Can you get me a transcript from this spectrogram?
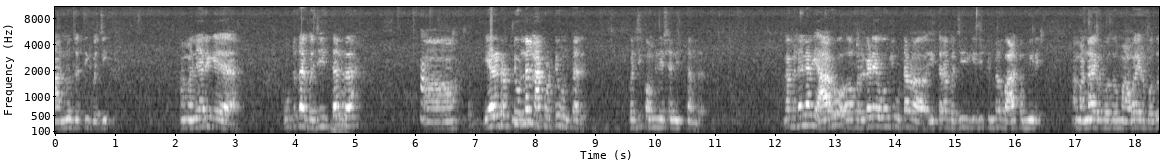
ಅನ್ನೋ ಜೊತೆಗೆ ಬಜ್ಜಿ. ನಮ್ಮ ಮನೆಯವರಿಗೆ ಊಟದಾಗ ಬಜಿ ಇತ್ತಂದ್ರೆ ಎರಡು ರೊಟ್ಟಿ ಉಣ್ಣಲ್ಲಿ ನಾಲ್ಕು ರೊಟ್ಟಿ ಉಣ್ತಾರೆ. ಬಜ್ಜಿ ಕಾಂಬಿನೇಷನ್ ಇತ್ತಂದ್ರೆ. ನಮ್ಮ ಮನೆಯವ್ರು ಯಾರು ಹೊರಗಡೆ ಹೋಗಿ ಊಟ, ಈ ಥರ ಬಜ್ಜಿ ಗಿಜಿ ತಿನ್ನೋದು ಭಾಳ ಕಮ್ಮಿ ರೀ. ನಮ್ಮ ಅಣ್ಣ ಇರ್ಬೋದು, ಮಾವ ಇರ್ಬೋದು,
